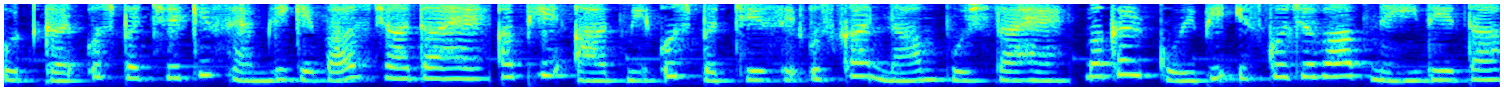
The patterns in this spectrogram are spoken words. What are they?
उठकर उस बच्चे की फैमिली के पास जाता है। अब ये आदमी उस बच्चे से उसका नाम पूछता है, मगर कोई भी इसको जवाब नहीं देता।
